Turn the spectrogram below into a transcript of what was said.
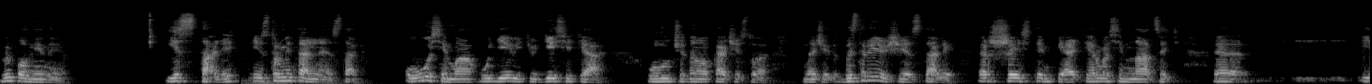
выполненные из стали, инструментальная сталь. У8А, У9, У10А улучшенного качества. Значит, быстрорежущие стали R6, M5, R18, Э, и,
